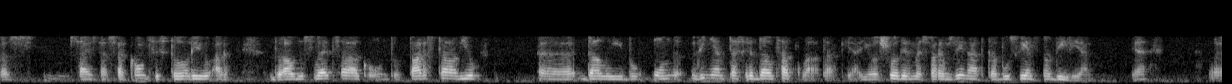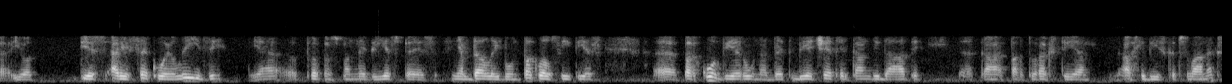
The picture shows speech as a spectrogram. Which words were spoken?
kas saistās ar konsistoriju, ar draudus vecāku un pārstāvju uh, dalību, un viņiem tas ir daudz atklātāk, jā, jo šodien mēs varam zināt, ka būs viens no diviem. Ja? Eh, jo es arī sekoju līdzi, ja, protams, man nebija iespējas ņemt dalību un paklausīties, eh, par ko bija runa, bet bija četri kandidāti, eh, kā par to rakstīja arhibīskaps Vanaks,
